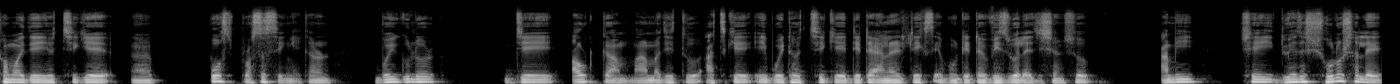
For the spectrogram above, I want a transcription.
সময় দেয় হচ্ছে গিয়ে পোস্ট প্রসেসিংয়ে কারণ বইগুলোর যে আউটকাম আমরা যেহেতু আজকে এই বইটা হচ্ছে গিয়ে ডেটা অ্যানালিটিক্স এবং ডেটা ভিজুয়ালাইজেশন সো আমি সেই দুই হাজার ষোলো সালে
